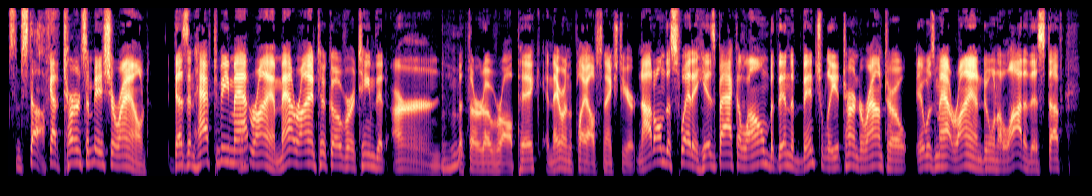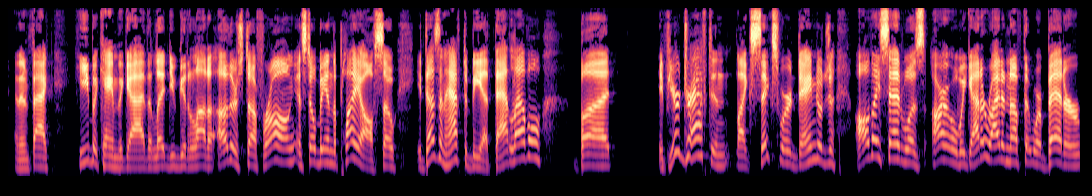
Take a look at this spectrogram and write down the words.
some stuff. Got to turn some ish around. It doesn't have to be Matt Ryan. Matt Ryan took over a team that earned Mm-hmm. the third overall pick, and they were in the playoffs next year. Not on the sweat of his back alone, but then eventually it turned around to it was Matt Ryan doing a lot of this stuff. And in fact, he became the guy that let you get a lot of other stuff wrong and still be in the playoffs. So it doesn't have to be at that level, but if you're drafting like six where Daniel, all they said was, all right, well, we got it right enough that we're better,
